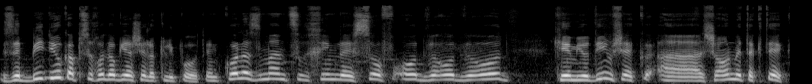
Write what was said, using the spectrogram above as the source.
זה בדיוק הפסיכולוגיה של הקליפות. הם כל הזמן צריכים לאסוף עוד ועוד ועוד, כי הם יודעים שהשעון מתקתק.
